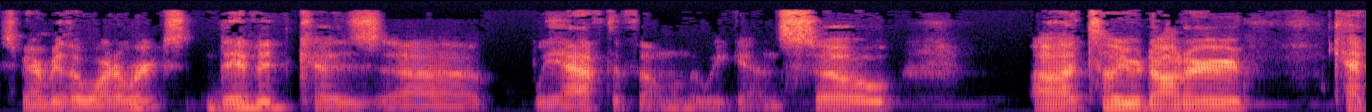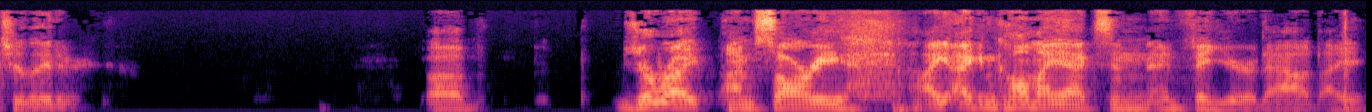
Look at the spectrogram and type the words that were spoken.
Spare me the waterworks, David, because uh, we have to film on the weekends. So uh, tell your daughter, catch you later. Uh, you're right. I'm sorry. I, I can call my ex and, and figure it out. I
